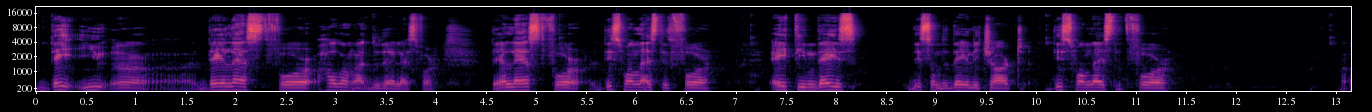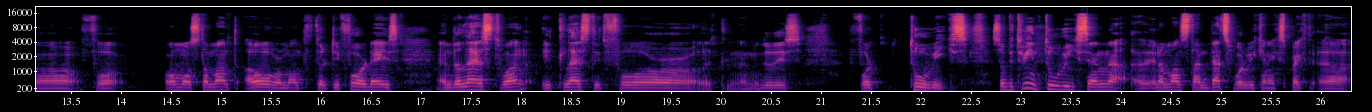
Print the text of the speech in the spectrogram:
they you uh, they last for how long do they last for? They last for this one lasted for 18 days. This on the daily chart. This one lasted for uh, for almost a month over month 34 days. And the last one it lasted for let, let me do this for two weeks. So between two weeks and uh, in a month's time that's what we can expect uh,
